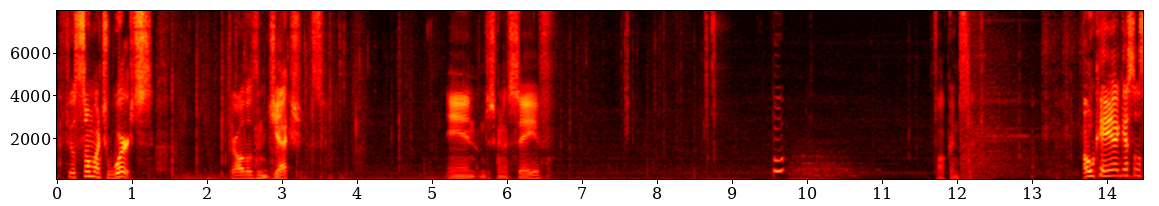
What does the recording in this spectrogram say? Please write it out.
I feel so much worse. After all those injections. And I'm just gonna save. Boop. Fucking save. Okay, I guess I'll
